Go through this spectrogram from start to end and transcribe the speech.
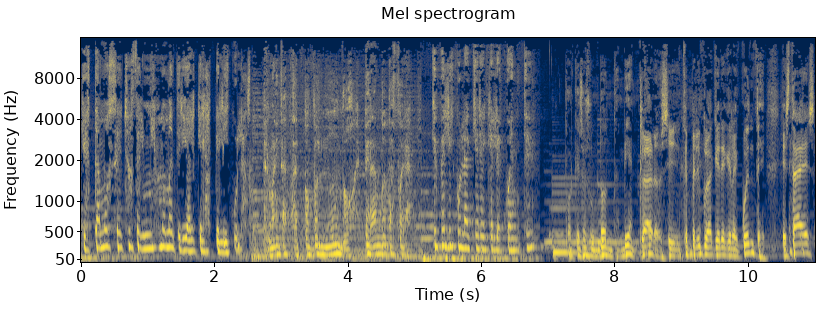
que estamos hechos del mismo material que las películas. Hermanita, está todo el mundo esperándote afuera. ¿Qué película quiere que le cuente? Porque eso es un don también. Claro, sí. ¿Qué película quiere que le cuente? Esta es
